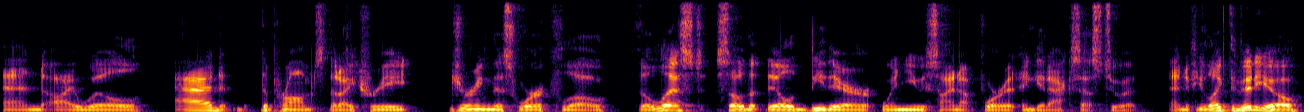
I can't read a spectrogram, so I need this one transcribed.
and I will add the prompts that I create during this workflow to the list so that they'll be there when you sign up for it and get access to it. And if you like the video,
